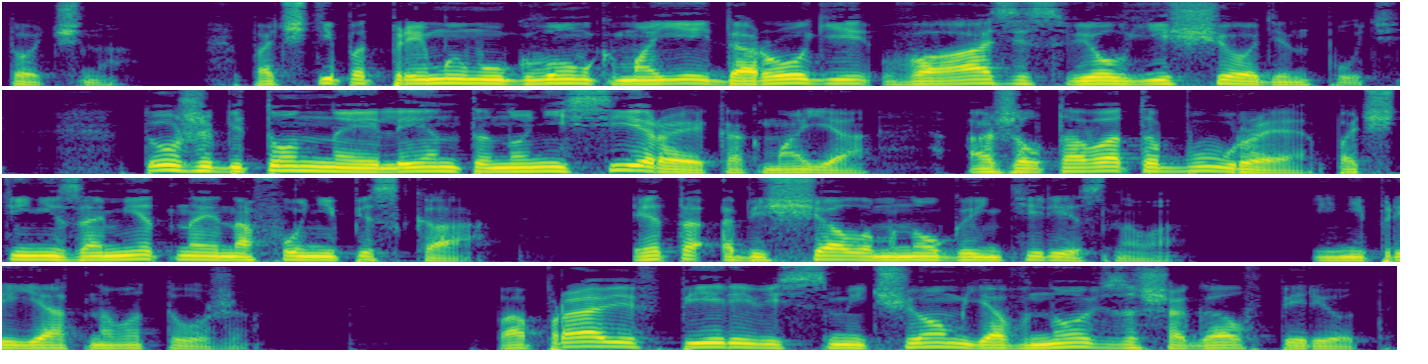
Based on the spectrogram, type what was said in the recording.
Точно. Почти под прямым углом к моей дороге в оазис вел еще один путь. Тоже бетонная лента, но не серая, как моя, а желтовато-бурая, почти незаметная на фоне песка. Это обещало много интересного. И неприятного тоже. Поправив перевязь с мечом, я вновь зашагал вперед.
